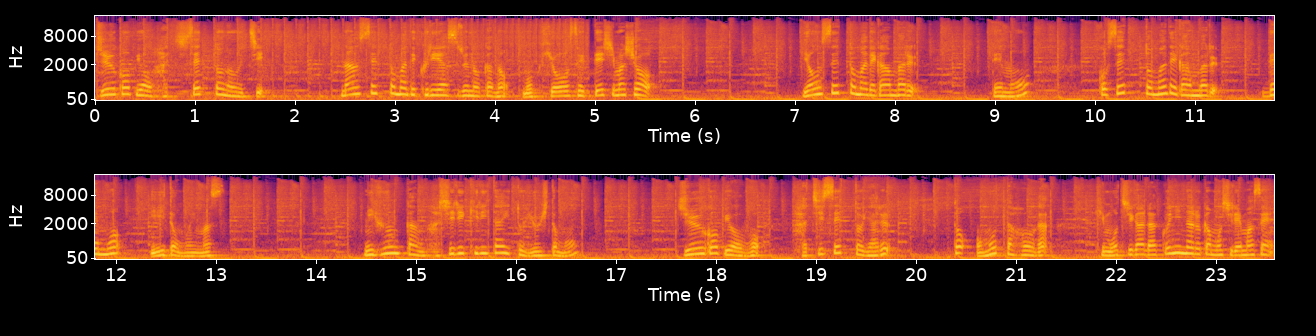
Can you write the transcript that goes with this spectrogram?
15秒8セットのうち何セットまでクリアするのかの目標を設定しましょう。4セットまで頑張る。でも5セットまで頑張る。でもいいと思います。2分間走り切りたいという人も15秒を8セットやると思った方が気持ちが楽になるかもしれません。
